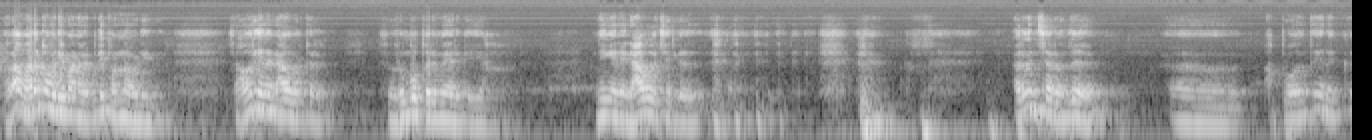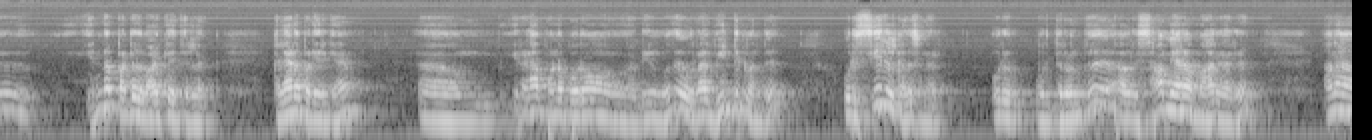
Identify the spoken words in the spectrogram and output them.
அதெல்லாம் மறக்க முடியுமா? நான் எப்படி பண்ணோம்? அப்படின்னு. ஸோ அவர் என்ன ஞாபகத்தர் ஸோ ரொம்ப பெருமையாக இருக்கு ஐயா. நீங்கள் என்னை ஞாபகம் வச்சிருக்கிறது. அரவிந்த் சார் வந்து அப்போது வந்து எனக்கு என்ன பண்ணுறது வாழ்க்கையை தெரில கல்யாணம் பண்ணியிருக்கேன். என்னடா பண்ண போகிறோம் அப்படின்னும் போது ஒரு நாள் வீட்டுக்கு வந்து ஒரு சீரியல் கதை சொன்னார். ஒரு ஒருத்தர் வந்து அவர் சாமியாராக மாறுறாரு. ஆனால்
